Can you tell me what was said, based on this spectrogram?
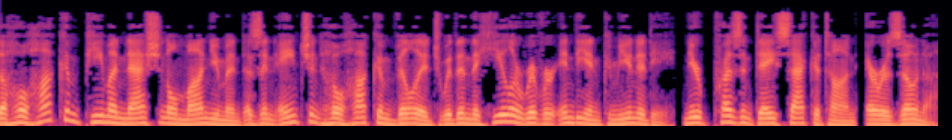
The Hohokam Pima National Monument is an ancient Hohokam village within the Gila River Indian Community, near present-day Sacaton, Arizona.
